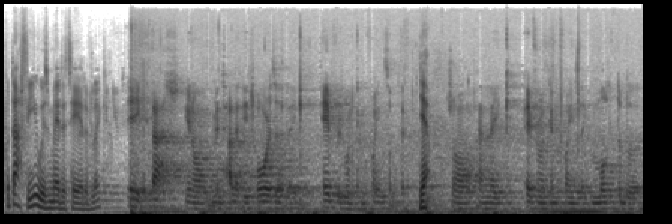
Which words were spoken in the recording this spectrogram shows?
But that for you is meditative, like. When you take that, you know, mentality towards it, like everyone can find something. Yeah. You know, and like everyone can find like multiple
